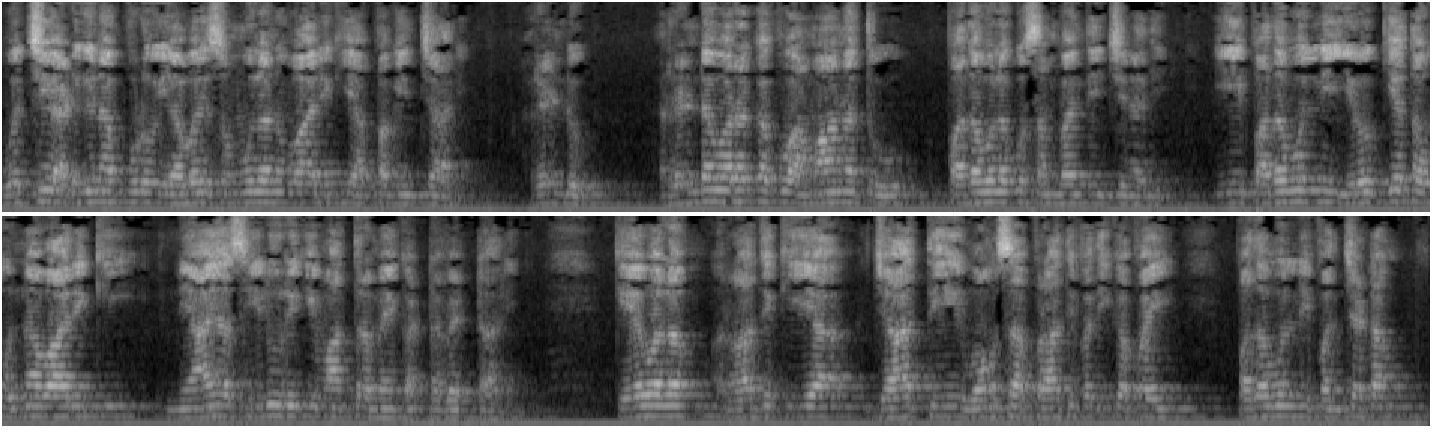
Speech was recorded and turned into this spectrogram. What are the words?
వచ్చి అడిగినప్పుడు ఎవరి సొమ్ములను వారికి అప్పగించాలి. రెండు రెండవ రకపు అమానతు పదవులకు సంబంధించినది. ఈ పదవుల్ని యోగ్యత ఉన్నవారికి న్యాయశీలురికి మాత్రమే కట్టబెట్టాలి. కేవలం రాజకీయ జాతి వంశ ప్రాతిపదికపై పదవుల్ని పంచటం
